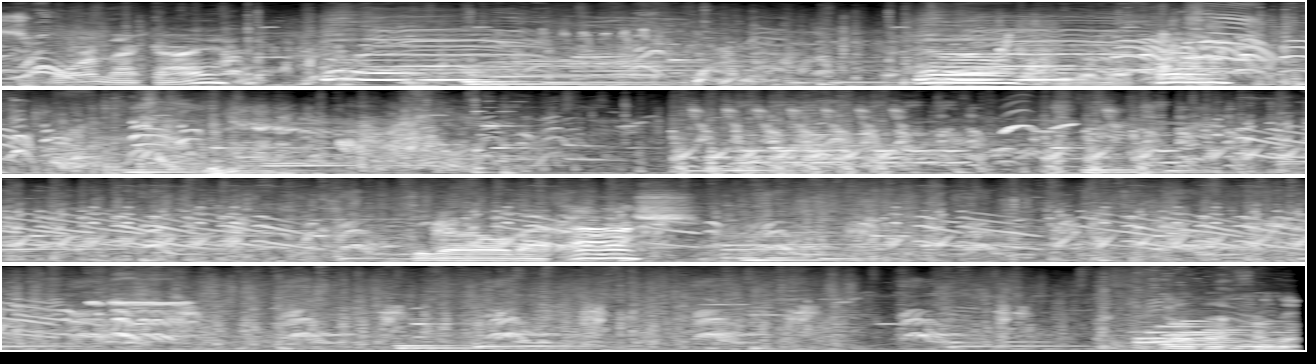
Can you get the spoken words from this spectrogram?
Swarm that guy. Yeah him. you go get him. Dig out all that ash. Build that from the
